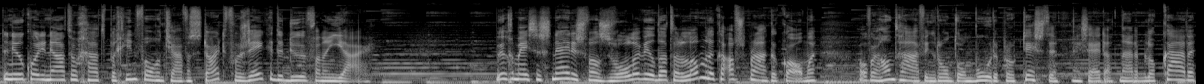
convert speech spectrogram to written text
De nieuwe coördinator gaat begin volgend jaar van start voor zeker de duur van een jaar. Burgemeester Snijders van Zwolle wil dat er landelijke afspraken komen... over handhaving rondom boerenprotesten. Hij zei dat na de blokkade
